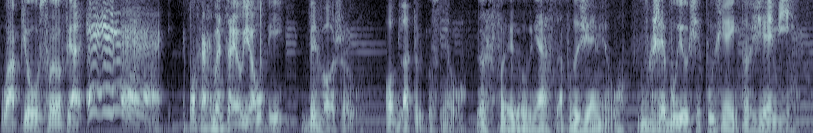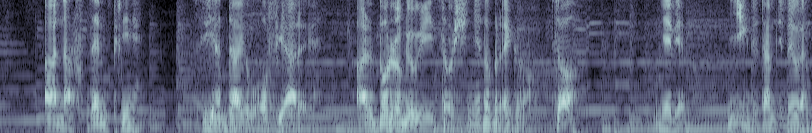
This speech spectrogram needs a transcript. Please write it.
łapią swoją ofiarę, eee, podchachmęcają ją i wywożą. Odlatują z nią do swojego gniazda pod ziemią. Wgrzebują się później do ziemi, a następnie zjadają ofiarę. Albo robią jej coś niedobrego. Co? Nie wiem. Nigdy tam nie byłem.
